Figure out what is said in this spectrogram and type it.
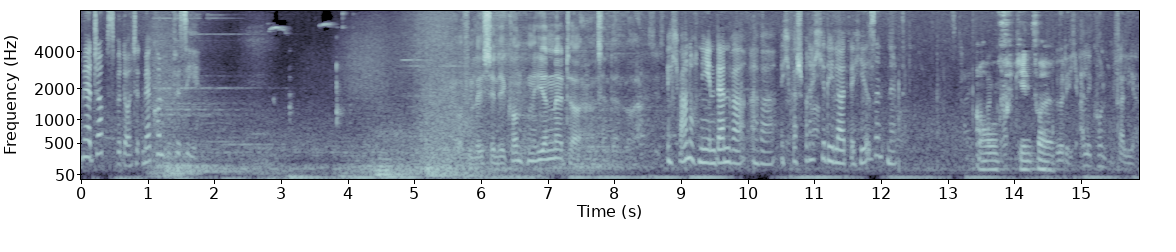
Mehr Jobs bedeutet mehr Kunden für sie. Hoffentlich sind die Kunden hier netter als in Denver. Ich war noch nie in Denver, aber ich verspreche, die Leute hier sind nett. Auf jeden Fall. Würde ich alle Kunden verlieren.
